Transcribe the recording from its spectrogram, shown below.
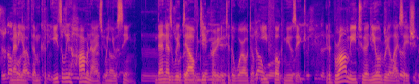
Many of them could easily harmonize when you sing. Then, as we delved deeper into the world of e folk music, it brought me to a new realization.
